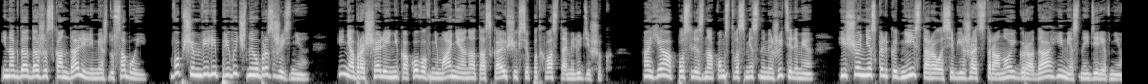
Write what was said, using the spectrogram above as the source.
иногда даже скандалили между собой. В общем, вели привычный образ жизни и не обращали никакого внимания на таскающихся под хвостами людишек. А я, после знакомства с местными жителями, еще несколько дней старалась объезжать стороной города и местные деревни.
